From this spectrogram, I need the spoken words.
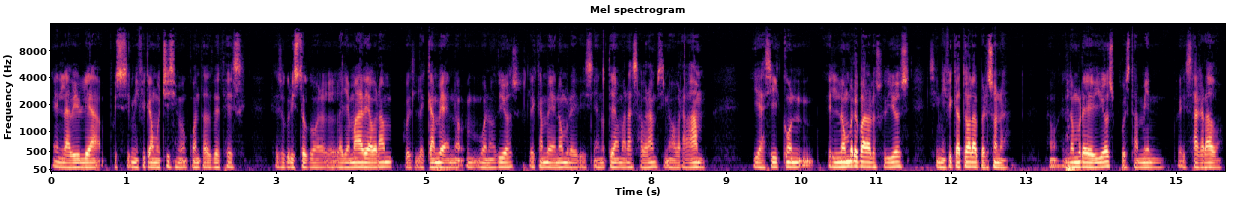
en la Biblia, pues significa muchísimo. Cuántas veces Jesucristo con la llamada de Abraham, pues le cambia, de no- bueno, Dios le cambia de nombre, dice, ya no te llamarás Abraham, sino Abraham. Y así con el nombre para los judíos significa toda la persona. El nombre de Dios pues también es sagrado.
